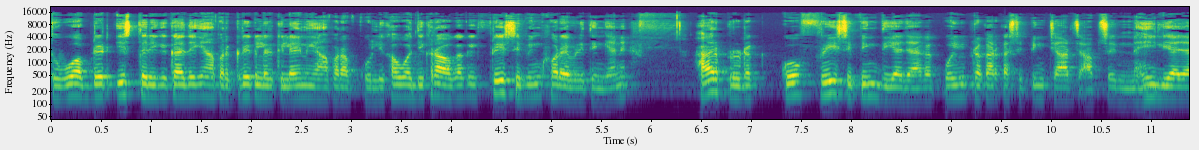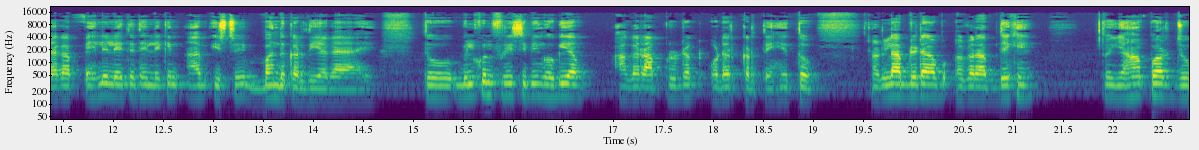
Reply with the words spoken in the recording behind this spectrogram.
तो वो अपडेट इस तरीके का है। देखिए, यहाँ पर ग्रे कलर की लाइन यहाँ पर आपको लिखा हुआ दिख रहा होगा कि फ्री शिपिंग फॉर एवरीथिंग यानी हर प्रोडक्ट को फ्री शिपिंग दिया जाएगा। कोई भी प्रकार का शिपिंग चार्ज आपसे नहीं लिया जाएगा। पहले लेते थे, लेकिन अब इसे बंद कर दिया गया है। तो बिल्कुल फ्री शिपिंग होगी। अब अगर आप प्रोडक्ट ऑर्डर करते हैं तो अगला अपडेट आप, अगर आप देखें तो यहाँ पर जो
